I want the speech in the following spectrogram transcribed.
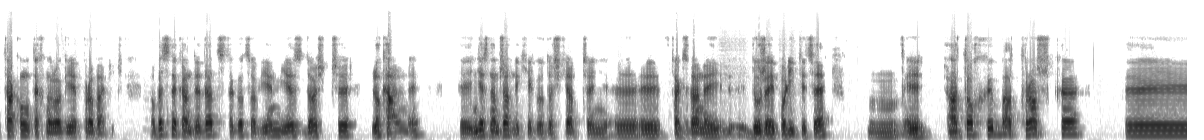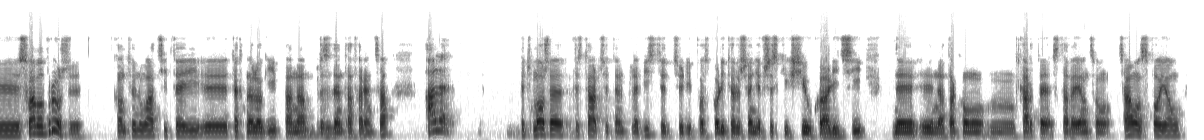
taką technologię prowadzić. Obecny kandydat, z tego co wiem, jest dość lokalny. Y, nie znam żadnych jego doświadczeń y, y, w tak zwanej dużej polityce, mm, a to chyba troszkę słabo wróży kontynuacji tej technologii pana prezydenta Ferenca, ale być może wystarczy ten plebiscyt, czyli pospolite ruszenie wszystkich sił koalicji na taką mm, kartę stawiającą całą swoją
